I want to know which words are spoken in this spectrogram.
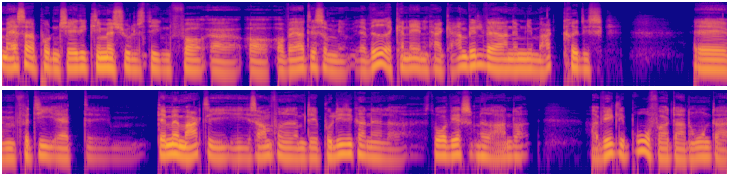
masser af potentiale i klimajournalistikken for at, at, at være det, som jeg- jeg ved, at kanalen her gerne vil være, nemlig magtkritisk. Øh, fordi at øh, dem med magt i, i samfundet, om det er politikerne eller store virksomheder og andre, har virkelig brug for, at der er nogen, der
